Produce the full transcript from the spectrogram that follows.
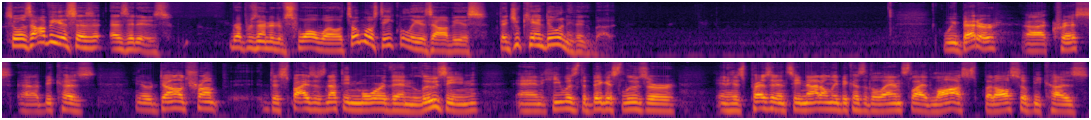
So, as obvious as, as it is, Representative Swalwell, it's almost equally as obvious that you can't do anything about it. We better, uh, Chris, uh, because you know Donald Trump despises nothing more than losing, and he was the biggest loser in his presidency, not only because of the landslide loss, but also because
